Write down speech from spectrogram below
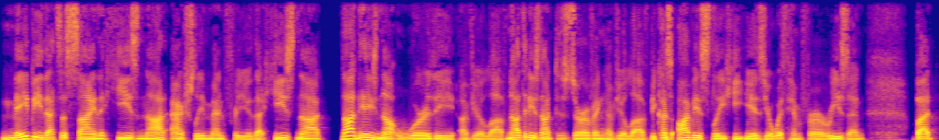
maybe that's a sign that he's not actually meant for you, that he's not not that he's not worthy of your love, not that he's not deserving of your love, because obviously he is, you're with him for a reason, but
